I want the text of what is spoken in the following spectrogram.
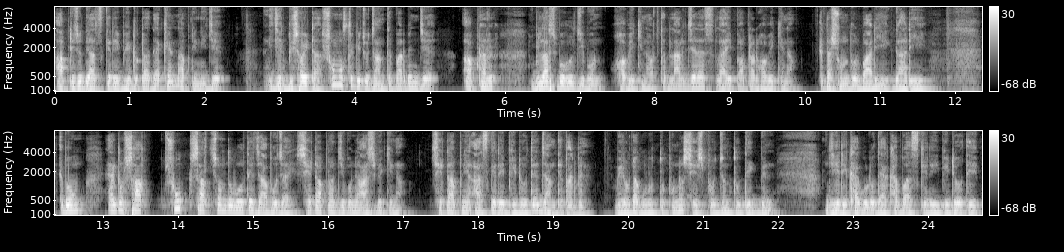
আপনি যদি আজকের এই ভিডিওটা দেখেন, আপনি নিজে, নিজের বিষয়টা, সমস্ত কিছু জানতে পারবেন যে আপনার বিলাসবহুল জীবন হবে কিনা, অর্থাৎ লাক্সারিয়াস লাইফ আপনার হবে কিনা। এটা সুন্দর বাড়ি, গাড়ি এবং একদম সা- সুখ স্বাচ্ছন্দ্য বলতে যা বোঝায় সেটা আপনার জীবনে আসবে কিনা, সেটা আপনি আজকের এই ভিডিওতে জানতে পারবেন। ভিডিওটা গুরুত্বপূর্ণ, শেষ পর্যন্ত দেখবেন। যে রেখাগুলো দেখাবো আজকের এই ভিডিওতে,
